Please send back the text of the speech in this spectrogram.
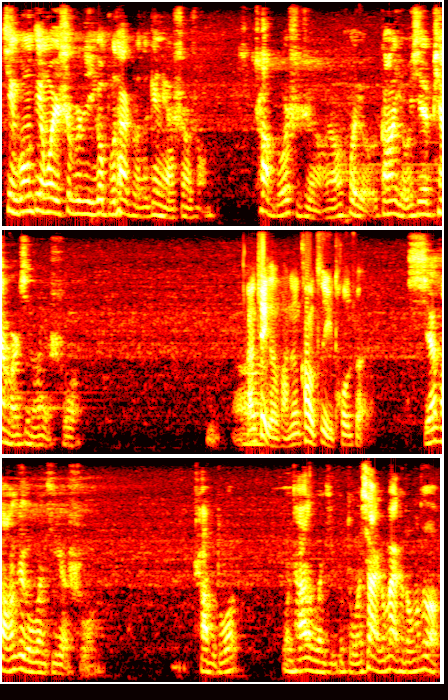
进攻定位是不是一个不太准的定点射手，差不多是这样。然后会有刚刚有一些偏门技能也说，但这个反正靠自己偷出来。协防这个问题也说，差不多。问他的问题不多，下一个麦克德福特。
